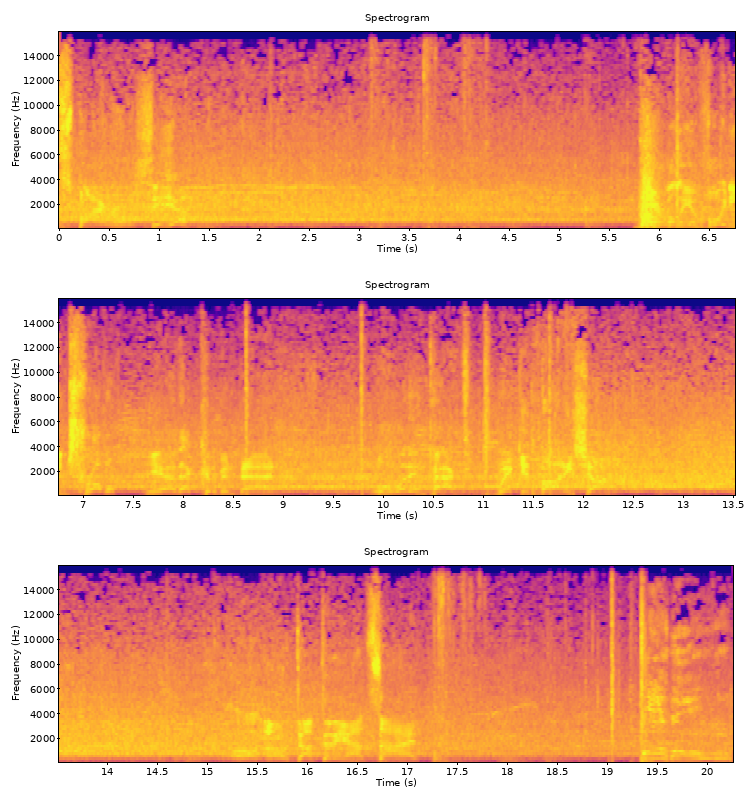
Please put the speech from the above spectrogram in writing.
Downward spiral. See ya. Narrowly avoiding trouble. Yeah, that could have been bad. Ooh, what impact. Wicked body shot. Uh-oh, dumped to the outside. Ooh!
